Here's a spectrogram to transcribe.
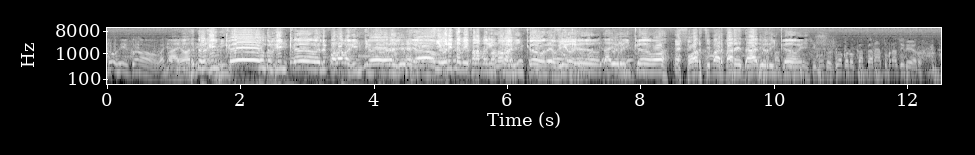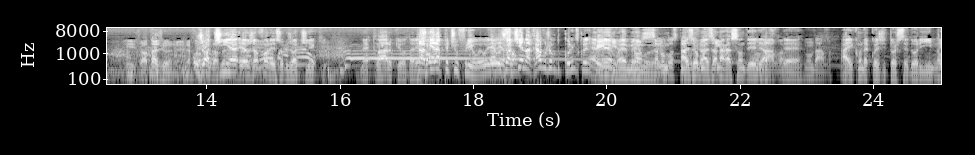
do Rincão. A Maior do Rincão, do Rincão. Ele falava Rincão, era genial. Fiore também falava Rincão. Falava Rincão, né? O Rincão, tá aí o Rincão, ó. Forte barbaridade o Rincão, hein? Segundo jogo no Campeonato Brasileiro. E J. Júnior. já O Jotinha, eu já falei sobre o Jotinha aqui. Né? Claro que eu daria Pra só... mim era peito frio. Eu, eu, eu só já um- tinha narrava o jogo do Corinthians, o Corinthians É perdia. mesmo, é mesmo. Nossa, eu não gostava mas, eu, mas a narração dele... Não a- dava, é. não dava. Aí quando é coisa de torcedor e, Não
